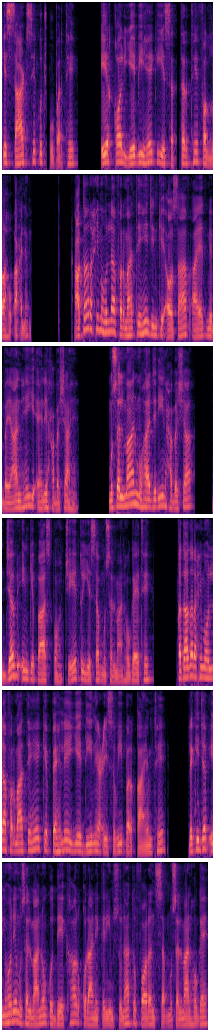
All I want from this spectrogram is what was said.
کہ ساٹھ سے کچھ اوپر تھے۔ ایک قول یہ بھی ہے کہ یہ ستر تھے، فاللہ اعلم۔ عطا رحمہ اللہ فرماتے ہیں، جن کے اوصاف آیت میں بیان ہیں، یہ اہل حبشہ ہیں۔ مسلمان مہاجرین حبشہ جب ان کے پاس پہنچے تو یہ سب مسلمان ہو گئے تھے۔ قطع رحمہ اللہ فرماتے ہیں کہ پہلے یہ دین عیسوی پر قائم تھے، لیکن جب انہوں نے مسلمانوں کو دیکھا اور قرآن کریم سنا تو فوراً سب مسلمان ہو گئے۔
